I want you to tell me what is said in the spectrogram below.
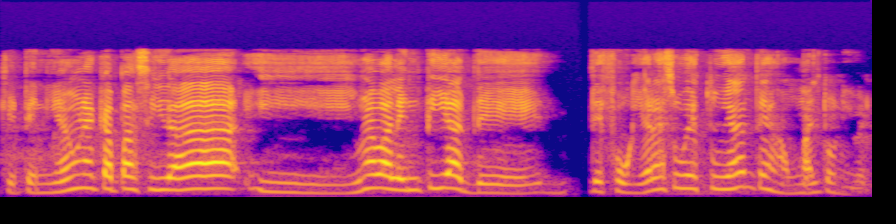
que tenía una capacidad y una valentía de, de foguear a sus estudiantes a un alto nivel.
